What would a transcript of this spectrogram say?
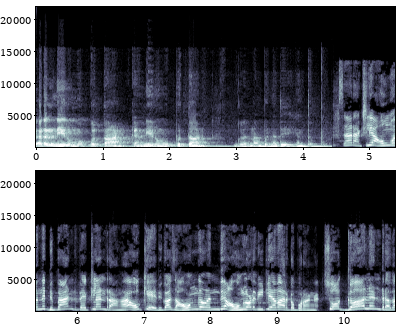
கடல் நீரும் உப்புத்தான் கண்ணீரும் உப்புத்தான். உங்களை நம்பினதே என் தப்பு. சார் ஆக்சுவலி அவங்க வந்து டிமாண்ட் வைக்கலன்றாங்க. ஓகே பிகாஸ் அவங்க வந்து அவங்களோட வீட்லயே தான் இருக்க போறாங்க. சோ கேர்ள்ன்றத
